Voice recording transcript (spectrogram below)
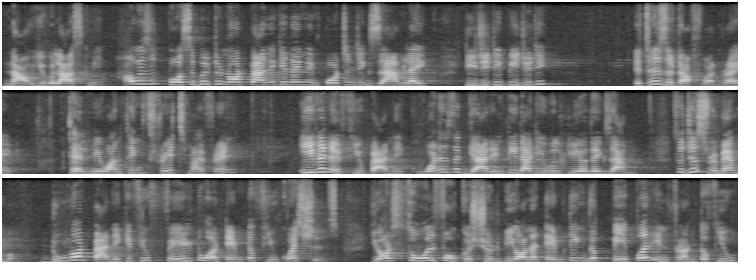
Now, you will ask me, how is it possible to not panic in an important exam like TGT, PGT? It is a tough one, right? Tell me one thing straight, my friend. Even if you panic, what is the guarantee that you will clear the exam? So just remember, do not panic if you fail to attempt a few questions. Your sole focus should be on attempting the paper in front of you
